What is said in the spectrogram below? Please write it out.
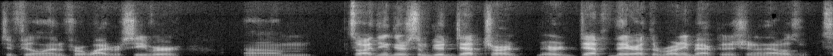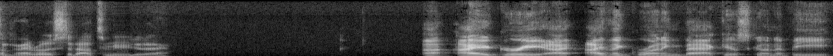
to fill in for a wide receiver. Um, so I think there's some good depth chart or depth there at the running back position, and that was something that really stood out to me today. I, I agree. I, I think running back is going to be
